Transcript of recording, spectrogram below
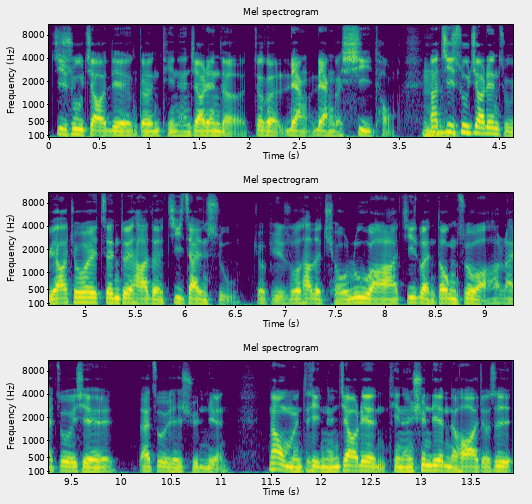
技术教练跟体能教练的这个两两个系统。那技术教练主要就会针对他的技战术，就比如说他的球路啊、基本动作啊，来做一些来做一些训练。那我们体能教练、体能训练的话，就是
